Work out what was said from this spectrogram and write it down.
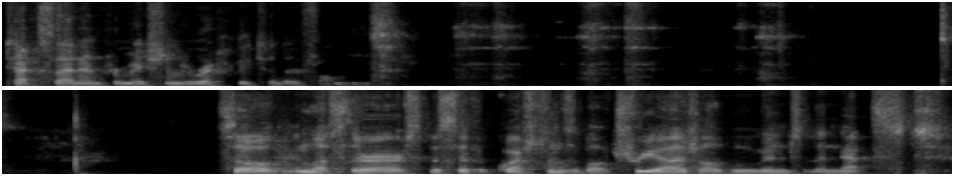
text that information directly to their phones. So unless there are specific questions about triage, I'll move into the next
